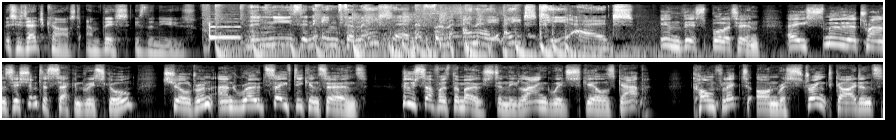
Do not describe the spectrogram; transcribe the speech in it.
This is Edgecast, and this is the news. The news and information from NAHT Edge. In this bulletin, a smoother transition to secondary school, children and road safety concerns. Who suffers the most in the language skills gap? Conflict on restraint guidance,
